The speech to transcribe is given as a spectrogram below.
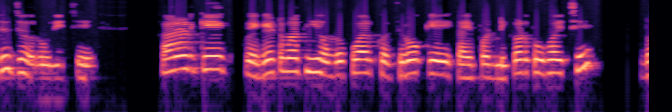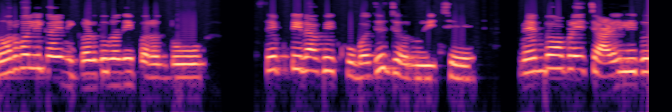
જ જરૂરી છે. કારણ કે પેકેટમાંથી અમુક વાર કચરો કે કાંઈ પણ નીકળતું હોય છે. નોર્મલી કાંઈ નીકળતું નથી, પરંતુ સેફટી રાખવી ખૂબ જ જરૂરી છે. મેંદો આપણે ચાળી લીધો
